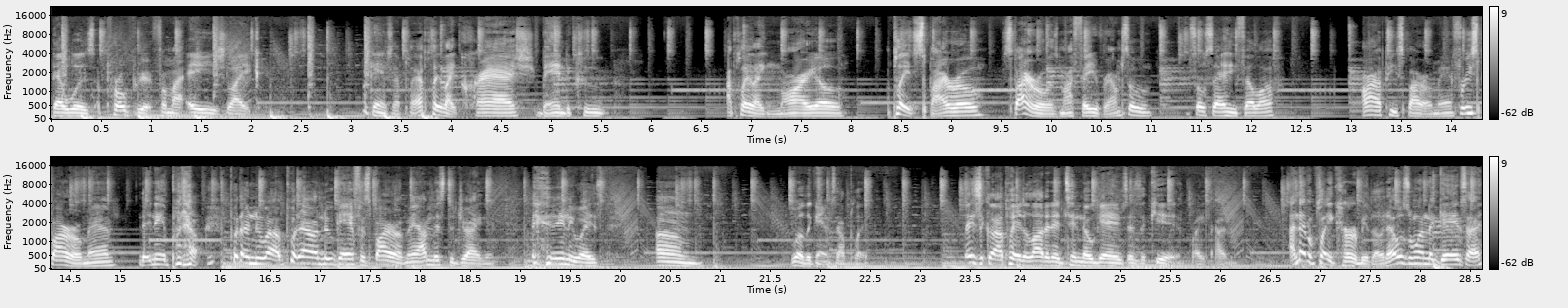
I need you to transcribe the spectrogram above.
that was appropriate for my age. Like what games I play? I play like Crash, Bandicoot. I play like Mario. I played Spyro. Spyro is my favorite. I'm so so sad he fell off. R.I.P. Spyro, man. Free Spyro, man. They need to put out put a new out put out a new game for Spyro, man. I missed the dragon. Anyways, um, well the games I played basically I played a lot of Nintendo games as a kid. Like I, I never played Kirby though. That was one of the games I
